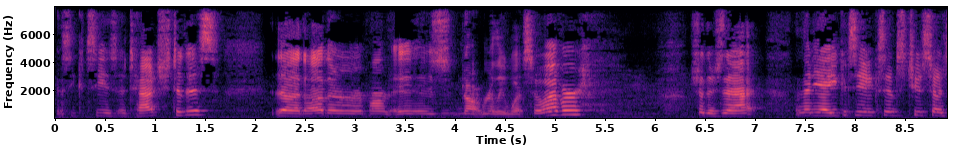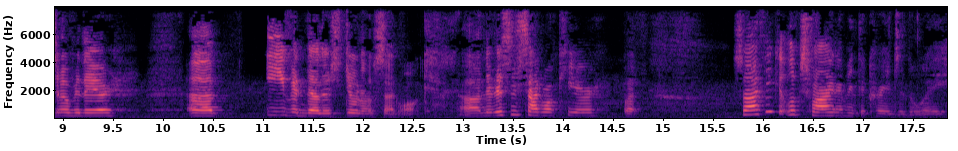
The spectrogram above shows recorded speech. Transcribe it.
as you can see, is attached to this, the, the other part is not really whatsoever. So there's that. And then, yeah, you can see it extends two sides over there, uh, even though there's still no sidewalk. Uh, there is a sidewalk here, but... So I think it looks fine. I mean, the crane's in the way.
